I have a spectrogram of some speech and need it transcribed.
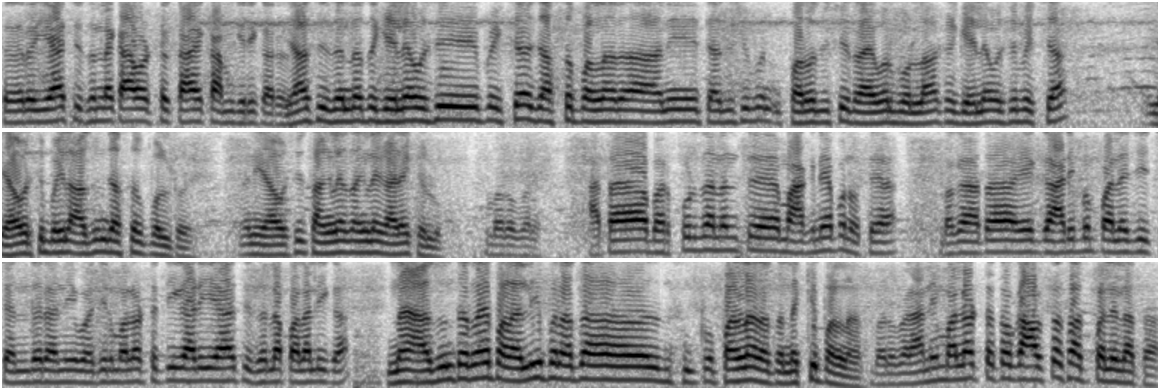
तर या सीझनला काय वाटतं? काय कामगिरी करेल या सीझनला तर गेल्या वर्षीपेक्षा जास्त पळणार आणि त्या दिवशी पण परवा दिवशी ड्रायव्हर बोलला की गेल्या वर्षीपेक्षा यावर्षी बैल अजून जास्त पळतोय. आणि यावर्षी चांगल्या चांगल्या गाड्या खेळू. बरोबर आहे. आता भरपूर जणांच्या मागण्या पण होत्या. बघा आता एक गाडी पण पळायची चंदर आणि वजीर. मला वाटतं ती गाडी या सीझनला पळाली का? नाही अजून तर नाही पळाली पण आता पळणार आता नक्की पळणार. बरोबर. आणि मला वाटतं तो गावचा साथ पळेल आता.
